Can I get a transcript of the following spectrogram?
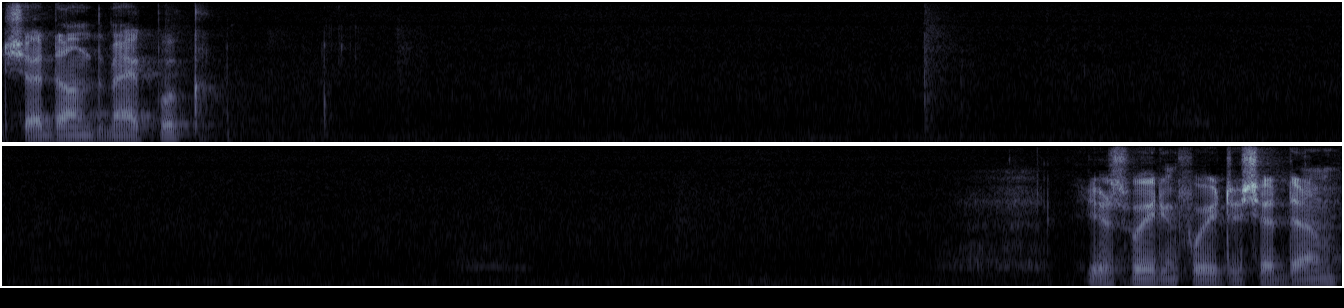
shut down the MacBook. Just waiting for it to shut down.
